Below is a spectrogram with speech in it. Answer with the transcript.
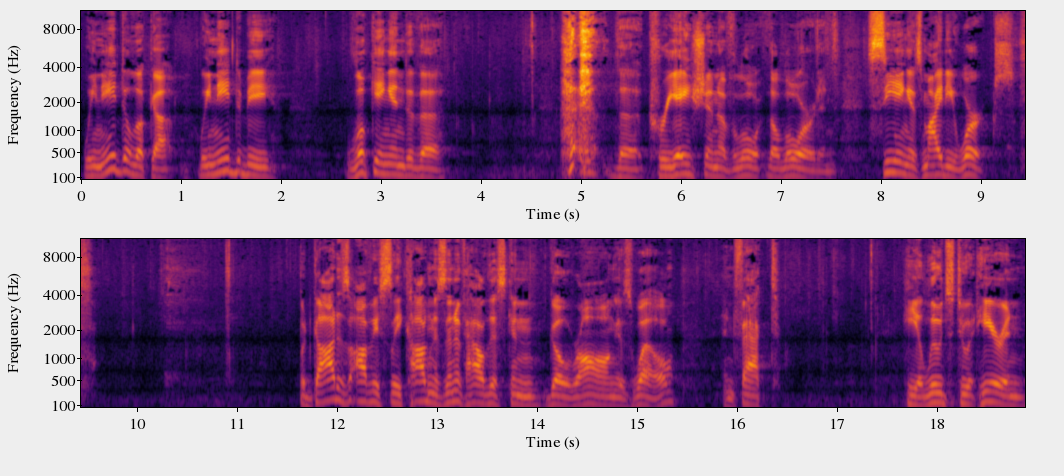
We need to look up. We need to be looking into the, the creation of Lord, the Lord and seeing his mighty works. But God is obviously cognizant of how this can go wrong as well. In fact, he alludes to it here in,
